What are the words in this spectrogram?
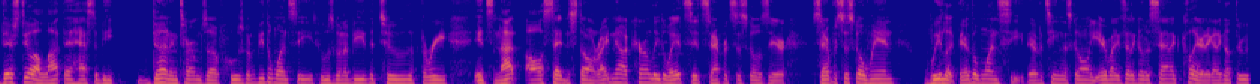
there's still a lot that has to be done in terms of who's going to be the one seed, who's going to be the two, the three. It's not all set in stone right now. Currently, the way it sits, San Francisco's there. San Francisco win. We look, they're the one seed. They're the team that's going. Everybody's got to go to Santa Clara. They got to go through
